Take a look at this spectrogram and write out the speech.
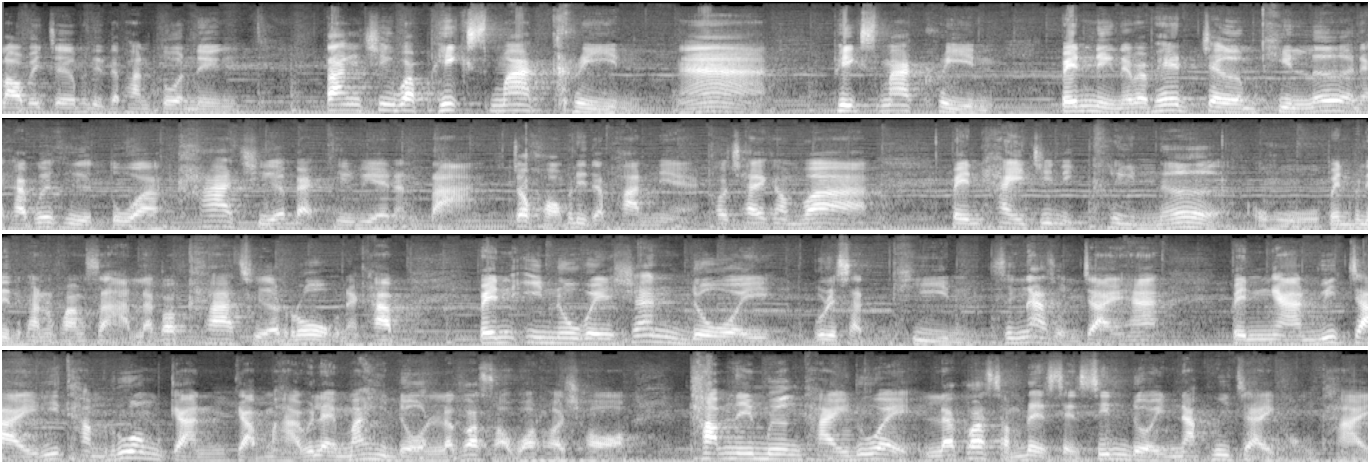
เราไปเจอผลิตภัณฑ์ตัวหนึ่ง ตั้งชื่อว่า Pixma Clean อ่า Pixma Clean เป็นหนึ่งในประเภทเจิมคิลเลอร์นะครับ ก็คือตัวฆ่าเชื้อแบคทีเรียต่างๆ เจ้าของผลิตภัณฑ์เนี่ยเขาใช้คำว่า เป็น hygienic cleaner โอ้โห เป็นผลิตภัณฑ์ความสะอาดแล้วก็ฆ่าเชื้อโรคนะครับ เป็น innovation โดยบริษัทคีน ซึ่งน่าสนใจฮะ เป็นงานวิจัยที่ทำร่วมกันกับมหาวิทยาลัยมหิดล แล้วก็สวทชทำในเมืองไทยด้วย แล้วก็สำเร็จเสร็จสิ้นโดยนักวิจัยของไทย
